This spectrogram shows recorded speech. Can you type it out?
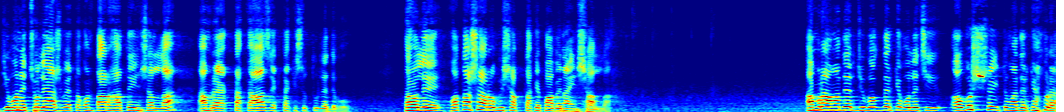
জীবনে চলে আসবে, তখন তার হাতে ইনশাল্লাহ আমরা একটা কাজ, একটা কিছু তুলে দেব। তাহলে হতাশার অভিশাপ তাকে পাবে না ইনশাল্লাহ আমরা আমাদের যুবকদেরকে বলেছি, অবশ্যই তোমাদেরকে আমরা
